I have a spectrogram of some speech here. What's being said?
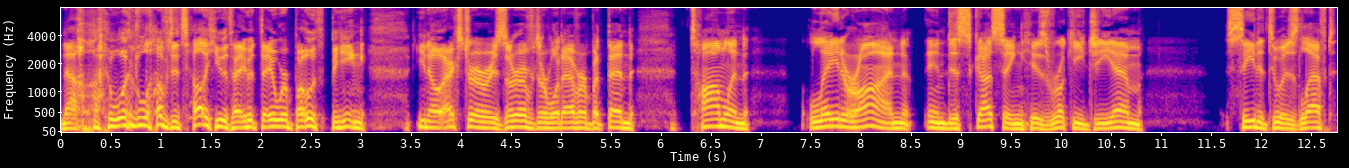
Now, I would love to tell you they they were both being, you know, extra reserved or whatever, but then Tomlin later on in discussing his rookie GM seated to his left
